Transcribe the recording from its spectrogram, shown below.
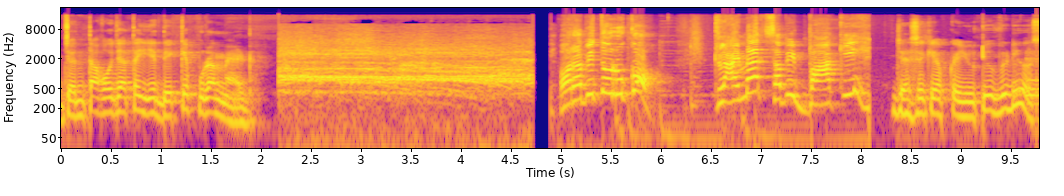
जनता हो जाता है ये देख के पूरा मैड और अभी तो रुको क्लाइमैक्स अभी बाकी है। जैसे कि आपका YouTube वीडियोस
